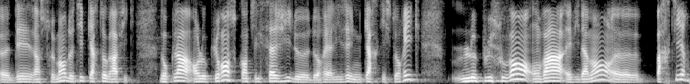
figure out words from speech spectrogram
euh, des instruments de type cartographique. Donc là, en l'occurrence, quand il s'agit de, réaliser une carte historique, le plus souvent, on va évidemment euh, partir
